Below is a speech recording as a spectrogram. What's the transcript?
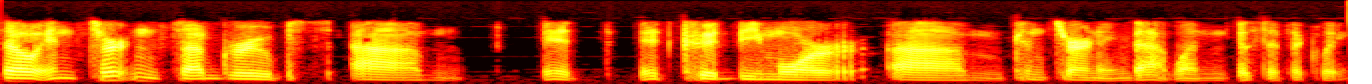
So in certain subgroups, um, it it could be more um, concerning, that one specifically.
